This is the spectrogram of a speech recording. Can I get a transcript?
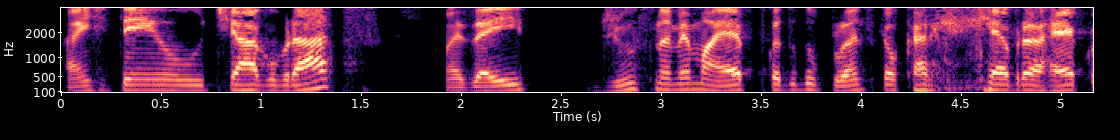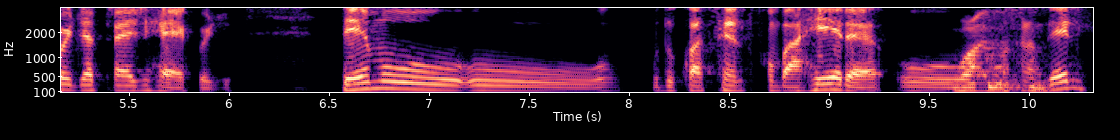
A gente tem o Thiago Braz, mas aí justo na mesma época do Duplantis, que é o cara que quebra recorde atrás de recorde. Temos o, o do 400 com barreira, o, o Alisson. o dele?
